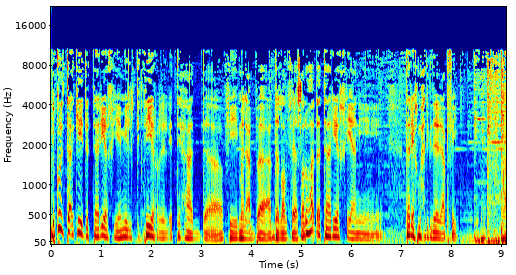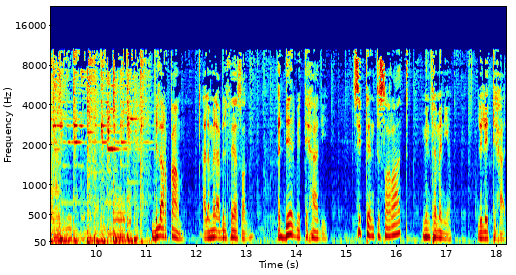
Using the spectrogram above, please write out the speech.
بكل تأكيد التاريخ يميل كثير للاتحاد آه، في ملعب عبد الله الفيصل وهذا تاريخ يعني تاريخ ما حد يقدر يلعب فيه. بالأرقام على ملعب الفيصل الديربي الاتحادي ستة انتصارات من ثمانية للاتحاد.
